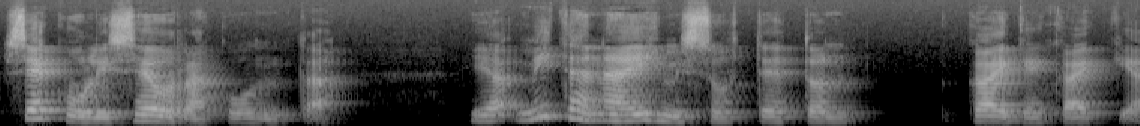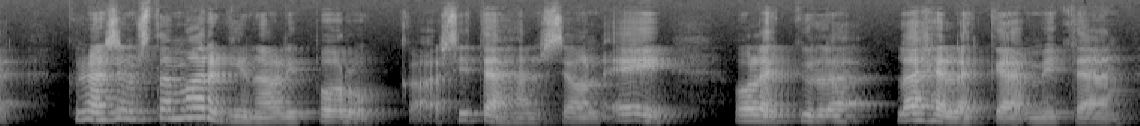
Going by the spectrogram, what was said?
sekuliseurakunta. Ja mitä nämä ihmissuhteet on kaiken kaikkiaan? Kyllä semmoista marginaaliporukkaa, sitähän se on. Ei ole kyllä lähelläkään mitään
